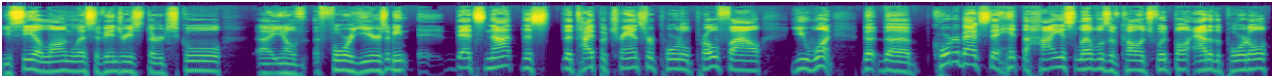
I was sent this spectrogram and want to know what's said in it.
you see a long list of injuries, third school, uh, you know, four years. I mean, that's not this the type of transfer portal profile you want. The the quarterbacks that hit the highest levels of college football out of the portal,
